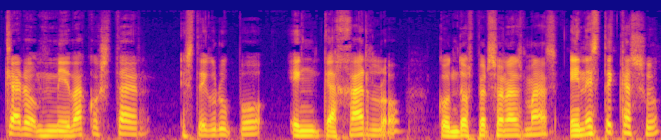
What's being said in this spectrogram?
claro, me va a costar este grupo encajarlo con dos personas más, en este caso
